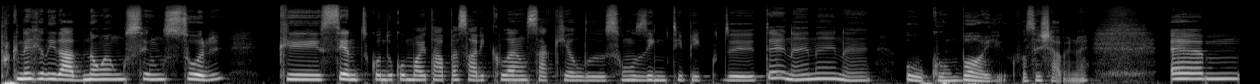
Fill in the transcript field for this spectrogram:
porque na realidade não é um sensor que sente quando o comboio está a passar e que lança aquele sonzinho típico de tananana, o comboio, vocês sabem, não é? Um,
